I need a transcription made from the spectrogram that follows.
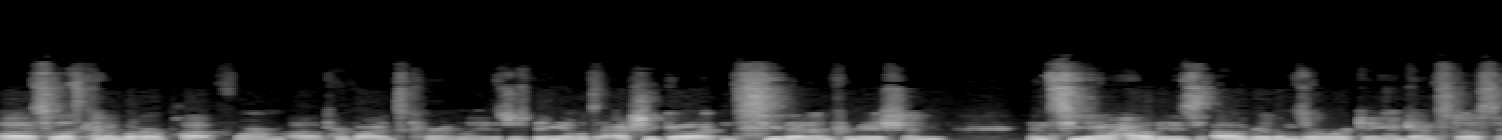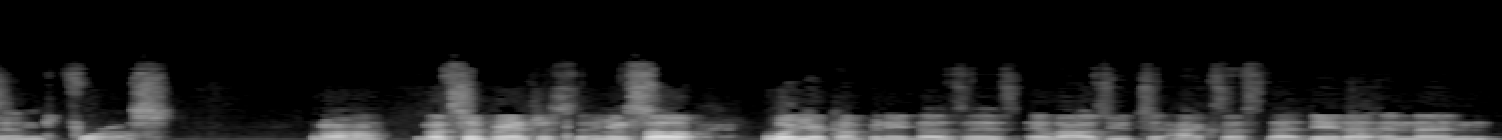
Uh, so that's kind of what our platform uh, provides currently is just being able to actually go out and see that information and see, you know, how these algorithms are working against us and for us. Wow, that's super interesting. And so, what your company does is it allows you to access that data and then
